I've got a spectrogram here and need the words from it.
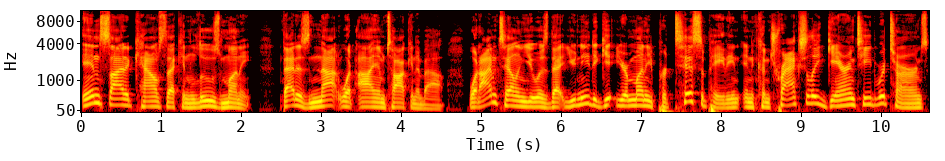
inside accounts that can lose money. That is not what I am talking about. What I'm telling you is that you need to get your money participating in contractually guaranteed returns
